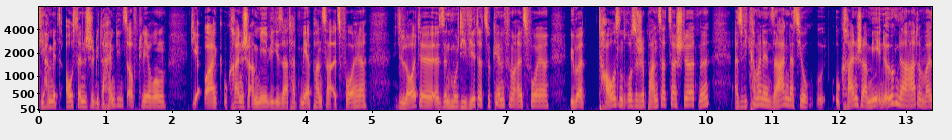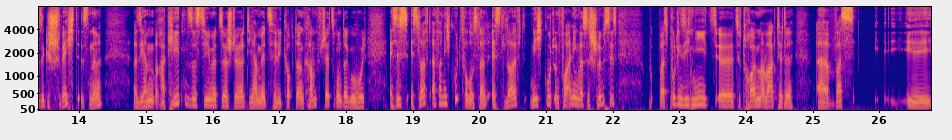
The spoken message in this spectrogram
die haben jetzt ausländische Geheimdienstaufklärung. Die ukrainische Armee, wie gesagt, hat mehr Panzer als vorher. Die Leute äh, sind motivierter zu kämpfen als vorher. Über 1000 russische Panzer zerstört. Ne? Also wie kann man denn sagen, dass die ukrainische Armee in irgendeiner Art und Weise geschwächt ist? Ne? Also die haben Raketensysteme zerstört, die haben jetzt Helikopter und Kampfjets runtergeholt. Es ist, es läuft einfach nicht gut für Russland. Es läuft nicht gut. Und vor allen Dingen, was das Schlimmste ist, was Putin sich nie äh, zu träumen erwagt hätte, äh, was äh,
